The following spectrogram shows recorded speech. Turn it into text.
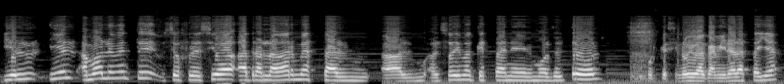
y él, y él amablemente se ofreció a, a trasladarme hasta el, al, al Sodimac que está en el Mall del Trébol, porque si no iba a caminar hasta allá.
